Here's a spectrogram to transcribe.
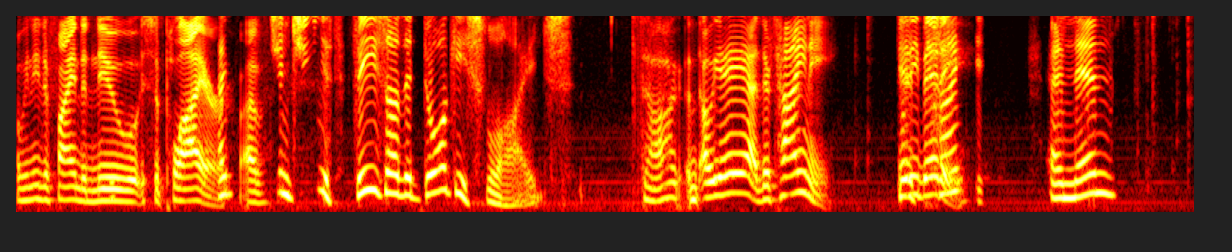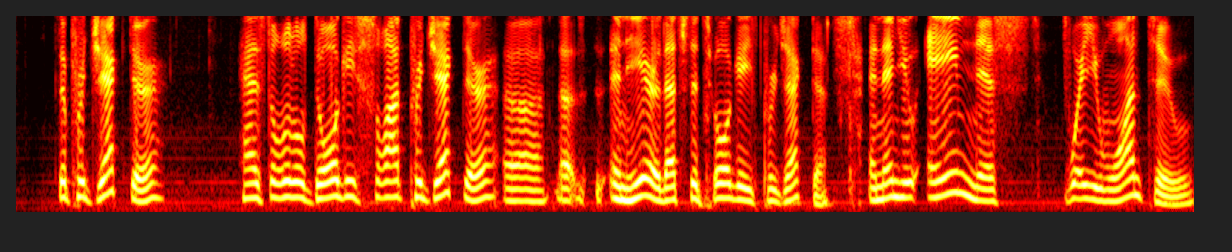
we need to find a new supplier of ingenious. These are the doggy slides. dog. Oh yeah, yeah, yeah. They're tiny, itty bitty. tiny. And then the projector has the little doggy slot projector uh, uh, in here. That's the doggy projector. And then you aim this where you want to.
